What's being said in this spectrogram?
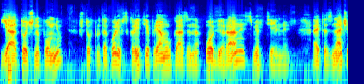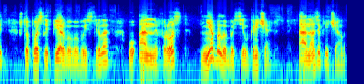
Я точно помню, что в протоколе вскрытия прямо указано: обе раны смертельные. А это значит, что после первого выстрела у Анны Фрост не было бы сил кричать, а она закричала.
